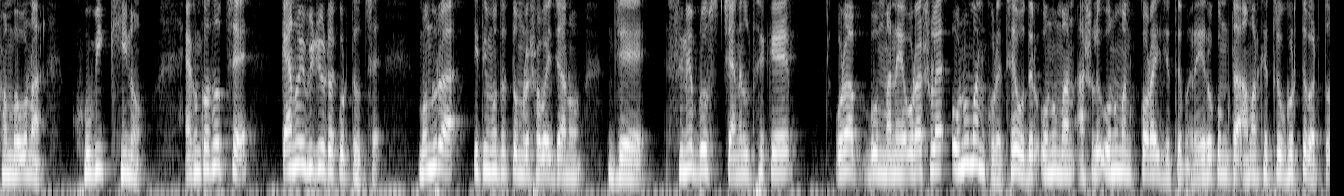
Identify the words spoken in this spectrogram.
সম্ভাবনা খুবই ক্ষীণ। এখন কথা হচ্ছে, কেন এই ভিডিওটা করতে হচ্ছে? বন্ধুরা, ইতিমধ্যে তোমরা সবাই জানো যে সিনেব্রোস চ্যানেল থেকে ওরা মানে ওরা আসলে অনুমান করেছে, ওদের অনুমান আসলে অনুমান করাই যেতে পারে, এরকমটা আমার ক্ষেত্রেও ঘটতে পারতো।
